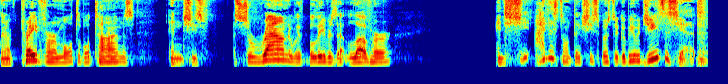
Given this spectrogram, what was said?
and I've prayed for her multiple times, and she's surrounded with believers that love her. And she, I just don't think she's supposed to go be with Jesus yet.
